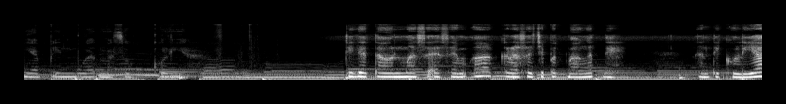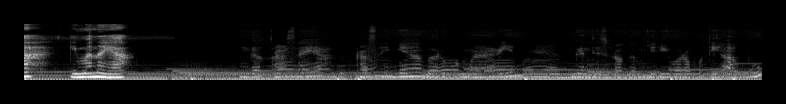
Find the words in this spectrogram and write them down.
nyiapin buat masuk kuliah Tiga tahun masa SMA kerasa cepet banget deh. Nanti kuliah gimana ya? nggak kerasa ya rasanya baru kemarin ganti seragam jadi warna putih abu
